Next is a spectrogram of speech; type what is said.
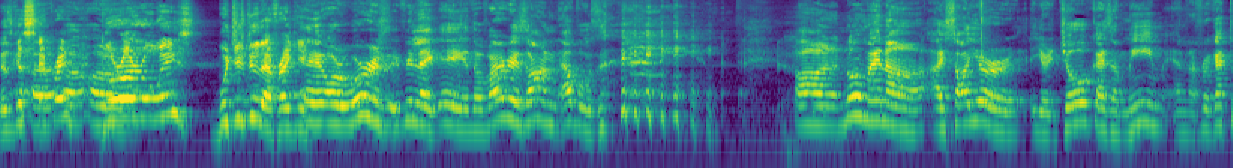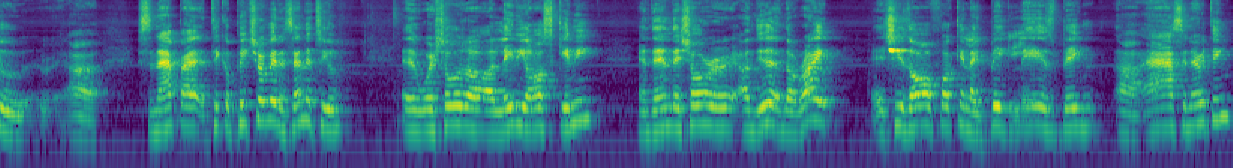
Let's get separated. uh, go or- our own ways. Would you do that, Frankie? Hey, or worse, if you're like, hey, the virus on elbows. uh, no, man. Uh, I saw your your joke as a meme, and I forgot to uh, snap at, take a picture of it, and send it to you. Uh, where it shows a, a lady all skinny, and then they show her on the on the right, and she's all fucking like big lips, big uh, ass, and everything.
